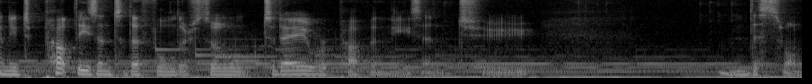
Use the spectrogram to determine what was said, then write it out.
I need to pop these into the folder. So today we're popping these into this one.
